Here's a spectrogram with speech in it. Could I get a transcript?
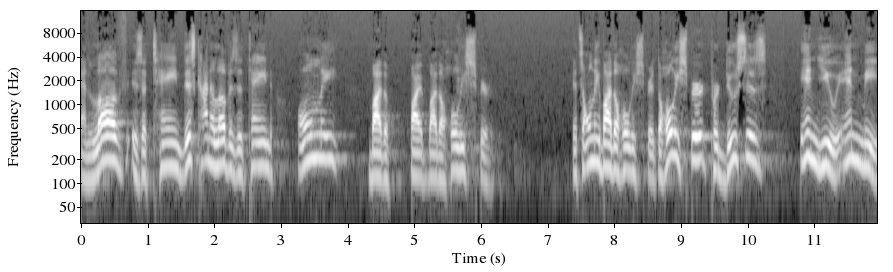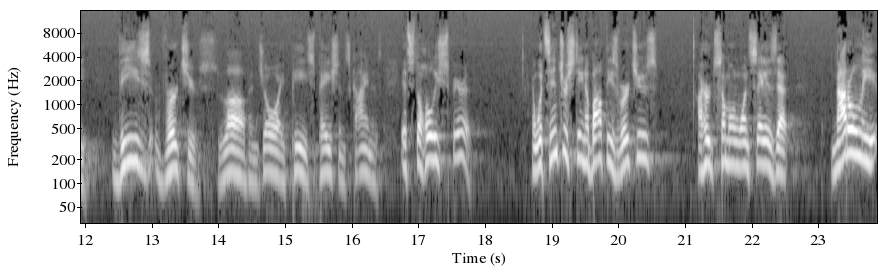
And love is attained, this kind of love is attained only by the, by, by the Holy Spirit. It's only by the Holy Spirit. The Holy Spirit produces in you, in me, these virtues love and joy, peace, patience, kindness. It's the Holy Spirit. And what's interesting about these virtues, I heard someone once say, is that not only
